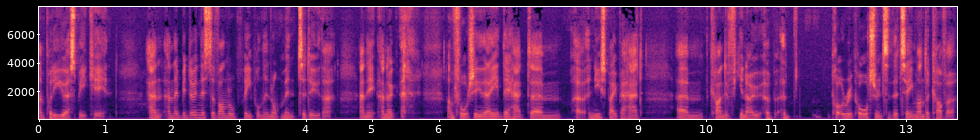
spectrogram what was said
and put a USB key in and and they've been doing this to vulnerable people. and They're not meant to do that, and it, and uh, unfortunately, they they had um, a, a newspaper had um, kind of you know a, a, put a reporter into the team undercover,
